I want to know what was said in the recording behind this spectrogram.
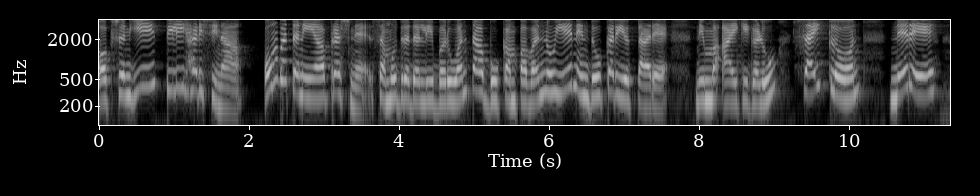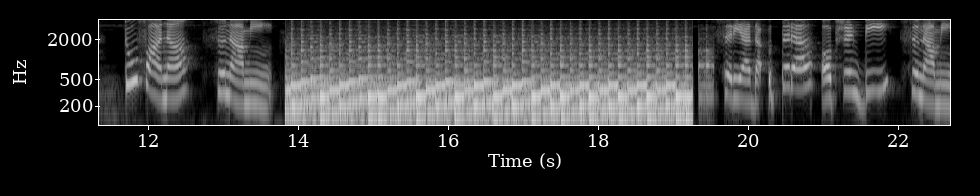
ಆಪ್ಷನ್ ಎ, ತಿಳಿ ಹರಿಶಿನ ಒಂಬತ್ತನೆಯ ಪ್ರಶ್ನೆ, ಸಮುದ್ರದಲ್ಲಿ ಬರುವಂತ ಭೂಕಂಪವನ್ನು ಏನೆಂದು ಕರೆಯುತ್ತಾರೆ? ನಿಮ್ಮ ಆಯ್ಕೆಗಳು, ಸೈಕ್ಲೋನ್, ನೆರೆ, ತೂಫಾನ, ಸುನಾಮಿ. ಸರಿಯಾದ ಉತ್ತರ ಆಪ್ಷನ್ ಡಿ ಸುನಾಮಿ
